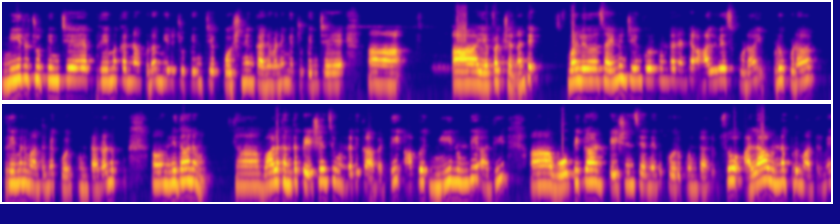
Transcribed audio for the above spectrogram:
మీరు చూపించే ప్రేమ కన్నా కూడా మీరు చూపించే క్వశ్చనింగ్ కానివ్వండి మీరు చూపించే ఆ ఎఫెక్షన్ అంటే వాళ్ళు సైడ్ నుంచి ఏం కోరుకుంటారంటే ఆల్వేస్ కూడా ఎప్పుడూ కూడా ప్రేమను మాత్రమే కోరుకుంటారు. అండ్ నిదానం వాళ్ళకంత పేషెన్సీ ఉండదు కాబట్టి అప్పుడు మీ నుండి అది ఓపిక అండ్ పేషెన్సీ అనేది కోరుకుంటారు. సో అలా ఉన్నప్పుడు మాత్రమే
